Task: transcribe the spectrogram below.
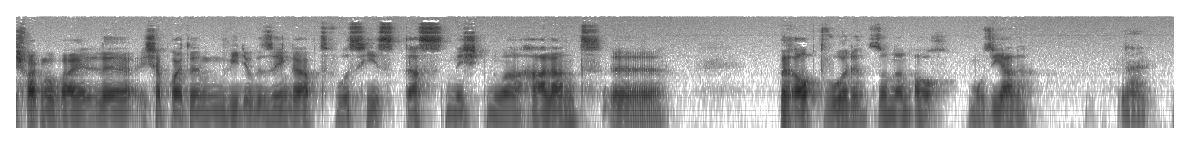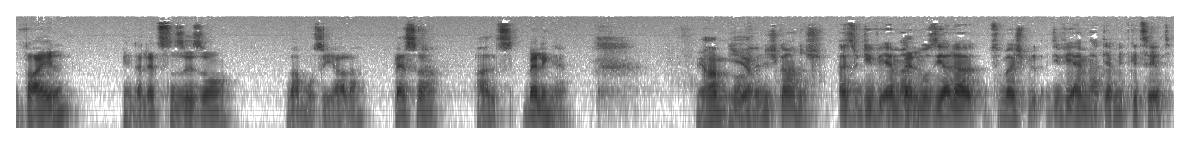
Ich frage nur, weil äh, ich habe heute ein Video gesehen gehabt, wo es hieß, dass nicht nur Haaland äh, beraubt wurde, sondern auch Musiala. Nein. Weil in der letzten Saison war Musiala besser als Bellingham. Wir haben hier Finde ich gar nicht. Also die WM hat Bell- Musiala zum Beispiel, die WM hat ja mitgezählt.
